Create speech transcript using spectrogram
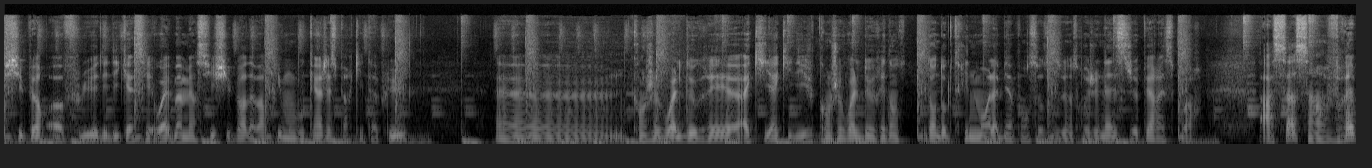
Shipper Off, lui est dédicacé. Ouais, bah merci Shipper d'avoir pris mon bouquin, j'espère qu'il t'a plu. Euh, quand je vois le degré, euh, Akia qui dit quand je vois le degré d'endoctrinement à la bien-pensance de notre jeunesse, je perds espoir. Alors ça, c'est un vrai,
